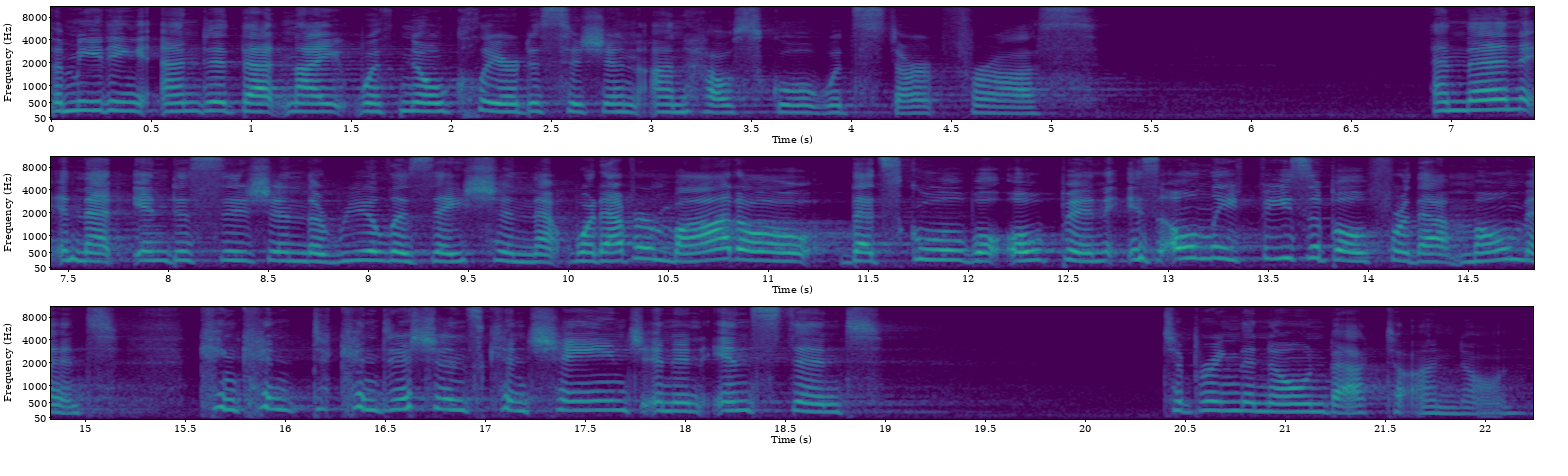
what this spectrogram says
The meeting ended that night with no clear decision on how school would start for us. And then in that indecision, the realization that whatever model that school will open is only feasible for that moment. Can, can, conditions can change in an instant to bring the known back to unknown.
